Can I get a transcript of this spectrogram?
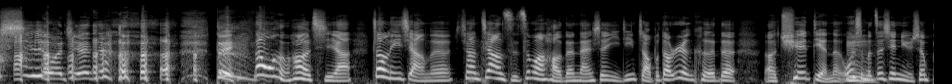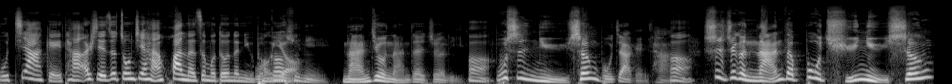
是，我觉得，对。那我很好奇啊，照理讲呢，像这样子这么好的男生，已经找不到任何的呃缺点了，为什么这些女生不嫁给他？而且这中间还换了这么多的女朋友。告诉你，难就难在这里，嗯不是女生不嫁给他，嗯是这个男的不娶女生，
